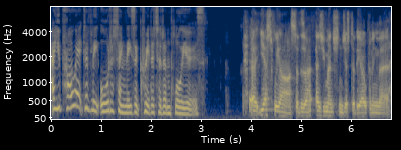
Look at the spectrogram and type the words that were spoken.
Are you proactively auditing these accredited employers? Uh, yes, we are. So, a, as you mentioned just at the opening there,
